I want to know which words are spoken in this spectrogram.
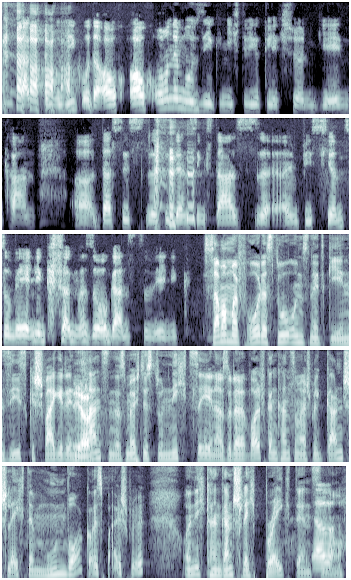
in Takt der Musik oder auch, auch ohne Musik nicht wirklich schön gehen kann, äh, das ist für Dancing Stars äh, ein bisschen zu wenig, sagen wir so, ganz zu wenig. Sagen wir mal froh, dass du uns nicht gehen siehst, geschweige denn ja. tanzen. Das möchtest du nicht sehen. Also der Wolfgang kann zum Beispiel ganz schlecht den Moonwalk als Beispiel und ich kann ganz schlecht Breakdancen ja, auch.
